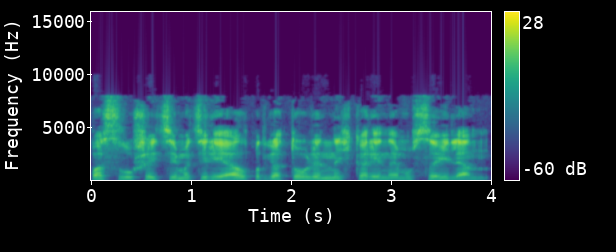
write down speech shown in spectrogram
Послушайте материал, подготовленный Кариной Мусаилян.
